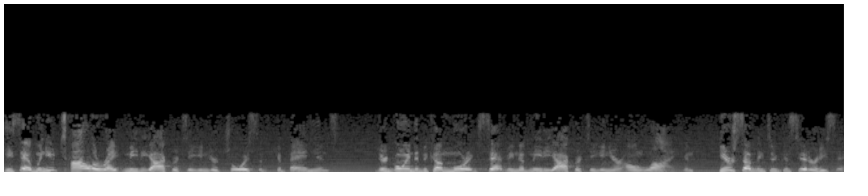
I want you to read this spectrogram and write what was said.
He said, when you tolerate mediocrity in your choice of companions, you're going to become more accepting of mediocrity in your own life. And here's something to consider, he says.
